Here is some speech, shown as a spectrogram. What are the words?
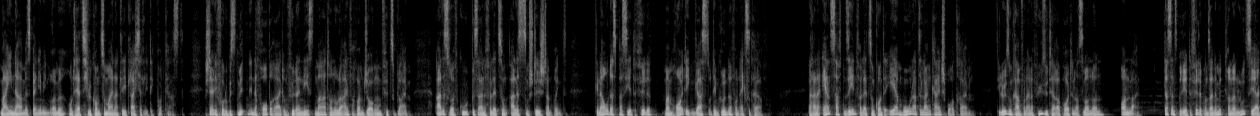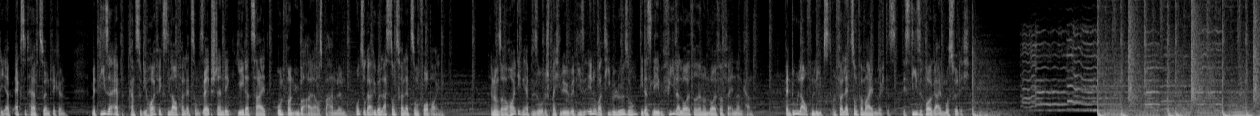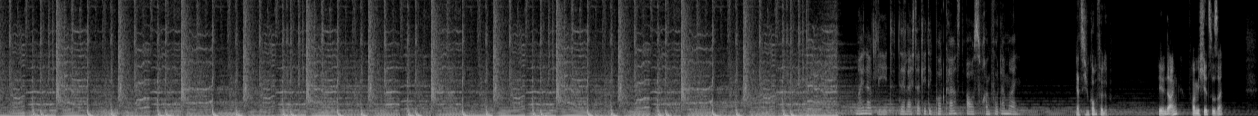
Mein Name ist Benjamin Brömme und herzlich willkommen zum Mein Athlet Leichtathletik Podcast. Stell dir vor, du bist mitten in der Vorbereitung für deinen nächsten Marathon oder einfach beim Joggen, um fit zu bleiben. Alles läuft gut, bis eine Verletzung alles zum Stillstand bringt. Genau das passierte Philipp, meinem heutigen Gast und dem Gründer von Exit Health. Nach einer ernsthaften Sehnenverletzung konnte er monatelang keinen Sport treiben. Die Lösung kam von einer Physiotherapeutin aus London online. Das inspirierte Philipp und seine Mitgründer Lucia, die App Exit Health zu entwickeln. Mit dieser App kannst du die häufigsten Laufverletzungen selbstständig, jederzeit und von überall aus behandeln und sogar Überlastungsverletzungen vorbeugen. In unserer heutigen Episode sprechen wir über diese innovative Lösung, die das Leben vieler Läuferinnen und Läufer verändern kann. Wenn du Laufen liebst und Verletzungen vermeiden möchtest, ist diese Folge ein Muss für dich. Der Leichtathletik-Podcast aus Frankfurt am Main. Herzlich willkommen, Philipp. Vielen Dank, freue mich hier zu sein.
